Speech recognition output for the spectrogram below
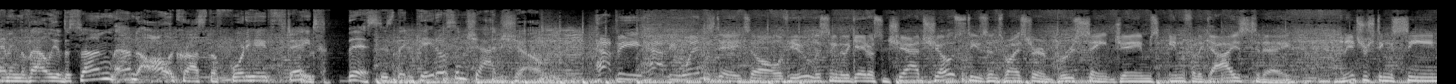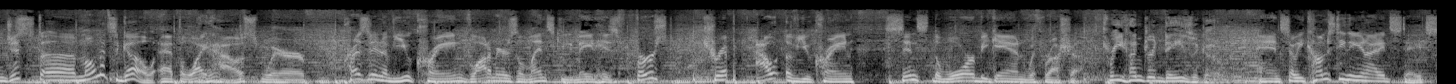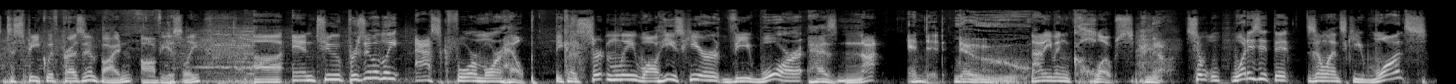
spanning the Valley of the Sun and all across the 48th state. This is the Gaydos and Chad Show. Happy, happy Wednesday to all of you listening to the Gaydos and Chad Show. Steve Zinsmeister and Bruce St. James in for the guys today. An interesting scene just uh, moments ago at the White House where President of Ukraine, Vladimir Zelensky, made his first trip out of Ukraine since the war began with Russia. 300 days ago. And so he comes to the United States to speak with President Biden, obviously, uh, and to presumably ask for more help. Because certainly while he's here, the war has not ended. No. Not even close. No. So, what is it that Zelensky wants,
